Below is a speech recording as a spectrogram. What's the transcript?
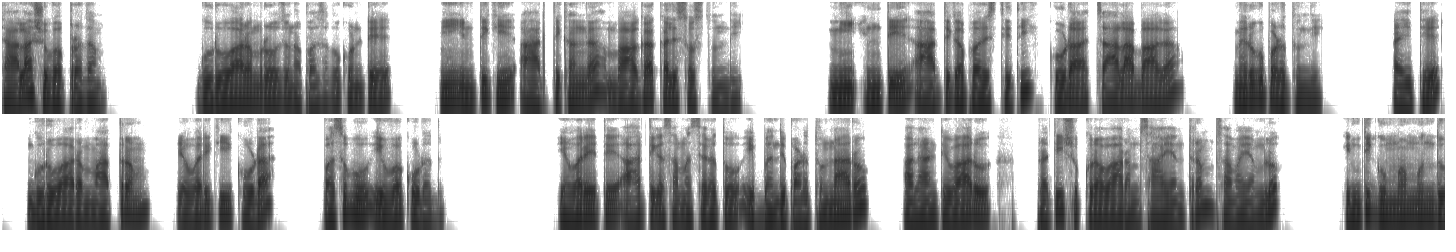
చాలా శుభప్రదం. గురువారం రోజున పసుపు కొంటే మీ ఇంటికి ఆర్థికంగా బాగా కలిసొస్తుంది. మీ ఇంటి ఆర్థిక పరిస్థితి కూడా చాలా బాగా మెరుగుపడుతుంది. అయితే గురువారం మాత్రం ఎవరికీ కూడా పసుపు ఇవ్వకూడదు. ఎవరైతే ఆర్థిక సమస్యలతో ఇబ్బంది పడుతున్నారో అలాంటి వారు ప్రతి శుక్రవారం సాయంత్రం సమయంలో ఇంటి గుమ్మం ముందు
